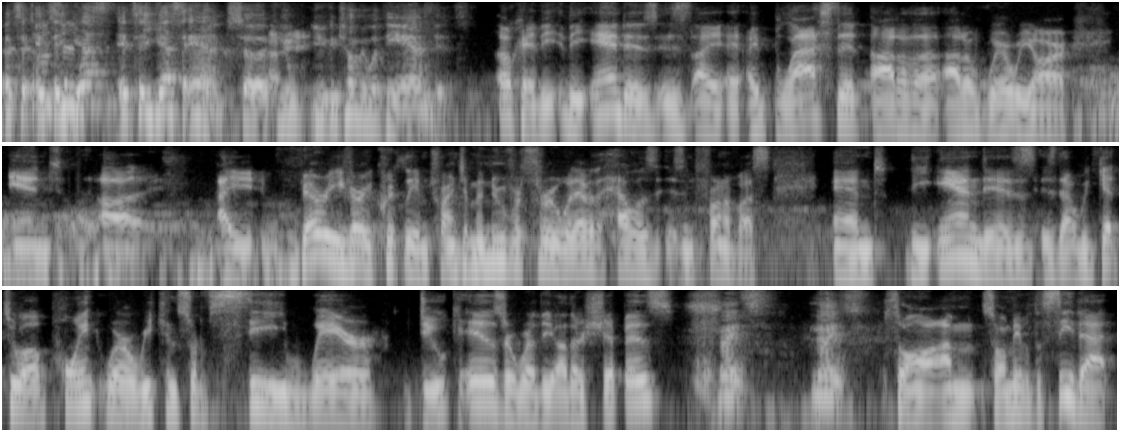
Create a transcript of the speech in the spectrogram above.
It's a, it's a yes. It's a yes and. So if you you can tell me what the and is. Okay, the the and is is I I- I blast it out of the out of where we are, and uh, I very very quickly am trying to maneuver through whatever the hell is, is in front of us, and the and is is that we get to a point where we can sort of see where Duke is or where the other ship is. Nice, nice. So I'm so I'm able to see that.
